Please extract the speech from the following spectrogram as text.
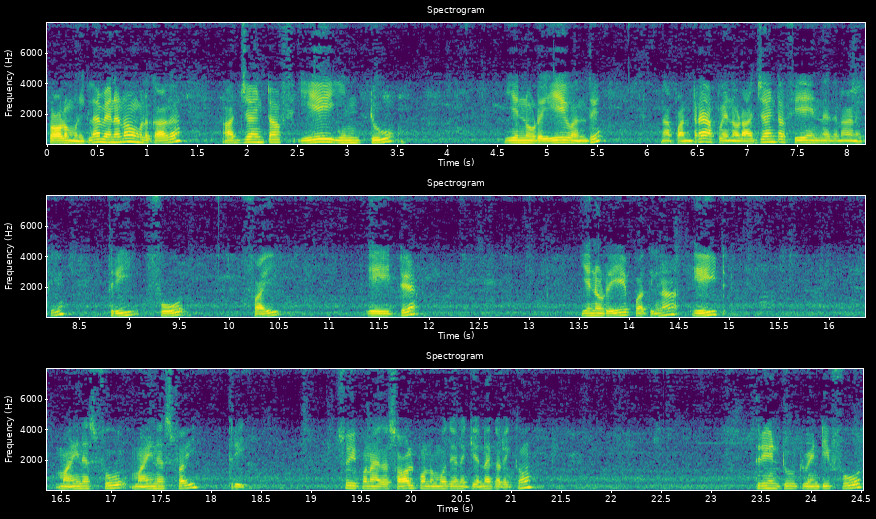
ப்ராப்ளம் முடிக்கலாம். வேணும்னா உங்களுக்காக அட்ஜாயிண்ட் ஆஃப் ஏ இன்ட்டு என்னோட ஏ வந்து நான் பண்ணுறேன் அப்போ என்னோட அஜாயிண்ட் ஆஃப் ஏ என்னதுன்னா எனக்கு த்ரீ ஃபோர் ஃபைவ் எயிட்டு என்னோடய ஏ பார்த்தீங்கன்னா eight minus four minus five three so இப்போ நான் இதை சால்வ் பண்ணும்போது எனக்கு என்ன கிடைக்கும்? Three into twenty four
